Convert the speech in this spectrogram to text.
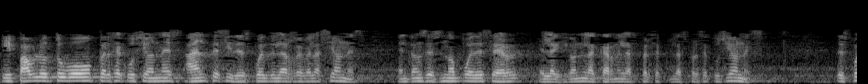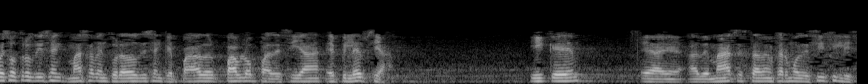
Y Pablo tuvo persecuciones antes y después de las revelaciones. Entonces no puede ser el aguijón en la carne las, las persecuciones. Después otros dicen, más aventurados dicen que Pablo padecía epilepsia y que eh, además estaba enfermo de sífilis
